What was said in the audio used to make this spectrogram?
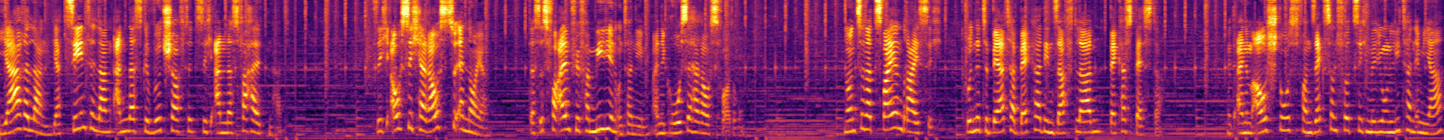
jahrelang, jahrzehntelang anders gewirtschaftet, sich anders verhalten hat. Sich aus sich heraus zu erneuern, das ist vor allem für Familienunternehmen eine große Herausforderung. 1932 gründete Bertha Becker den Saftladen Beckers Bester. Mit einem Ausstoß von 46 Millionen Litern im Jahr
